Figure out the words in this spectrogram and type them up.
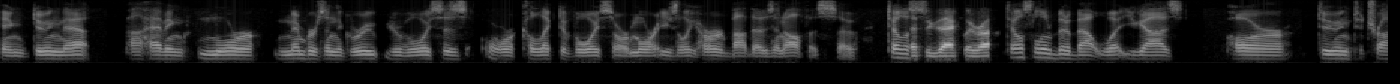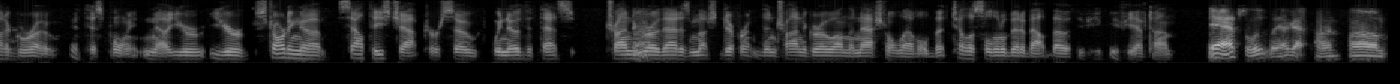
and doing that by having more members in the group, your voices or collective voice are more easily heard by those in office. So tell us That's exactly right. Tell us a little bit about what you guys are doing to try to grow at this point? Now you're you're starting a southeast chapter, so we know that that's trying to grow that is much different than trying to grow on the national level. But tell us a little bit about both if you if you have time. Yeah, absolutely. I got time. Um,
